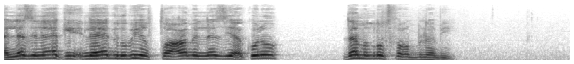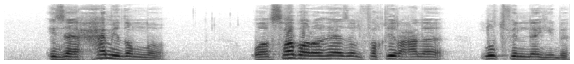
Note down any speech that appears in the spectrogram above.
الذي لا يجد به الطعام الذي يأكله ده من لطف ربنا به إذا حمد الله وصبر هذا الفقير على لطف الله به.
